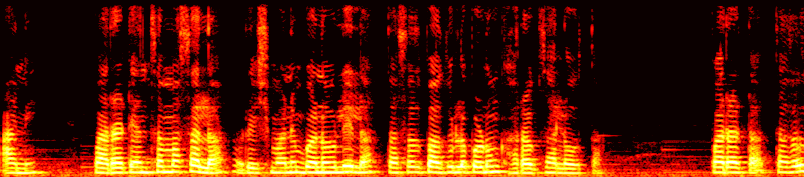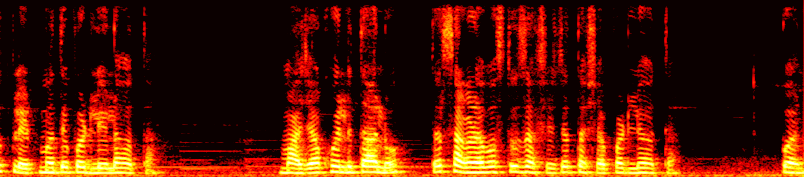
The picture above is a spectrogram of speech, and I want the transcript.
आणि पराठ्यांचा मसाला रेशमाने बनवलेला तसाच बाजूला पडून खराब झाला होता. पराठा तसाच प्लेटमध्ये पडलेला होता. माझ्या खोलीत आलो तर सगळ्या वस्तू जशाच्या तशा पडल्या होत्या. पण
